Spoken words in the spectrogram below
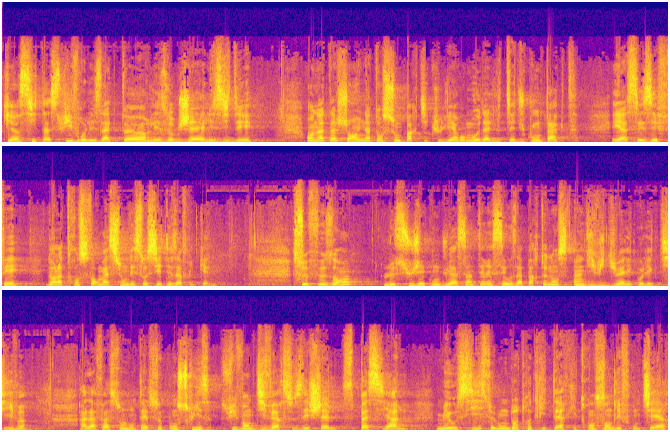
qui incite à suivre les acteurs, les objets, les idées, en attachant une attention particulière aux modalités du contact et à ses effets dans la transformation des sociétés africaines. Ce faisant, le sujet conduit à s'intéresser aux appartenances individuelles et collectives, à la façon dont elles se construisent suivant diverses échelles spatiales, mais aussi selon d'autres critères qui transcendent les frontières,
